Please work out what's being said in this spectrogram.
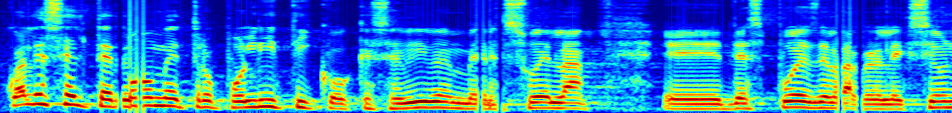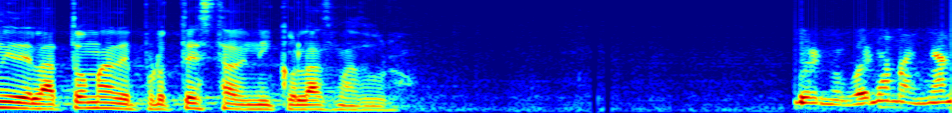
cuál es el termómetro político que se vive en Venezuela después de la reelección y de la toma de protesta de Nicolás Maduro? Bueno, buena mañana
